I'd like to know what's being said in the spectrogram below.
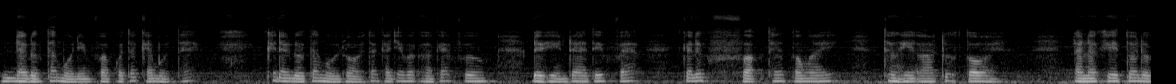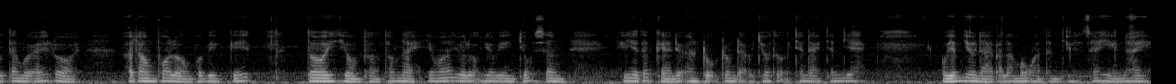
đạt được tam muội niệm phật của tất cả bồ tát khi đạt được tam muội rồi tất cả chư vật ở các phương đều hiện ra tiếp pháp các đức phật thế tôn ấy thường hiện ở trước tôi. Lần nơi khi tôi được tam muội ấy rồi, ở trong vô lượng và biên kiếp, tôi dùng thần thông này giáo hóa vô lượng vô biên chúng sinh, khiến cho tất cả đều an trụ trong đạo cho thượng chánh đạt chánh giác. Cũng giống như Đại Bà La Môn ảnh thành chữ sáng hiện nay.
